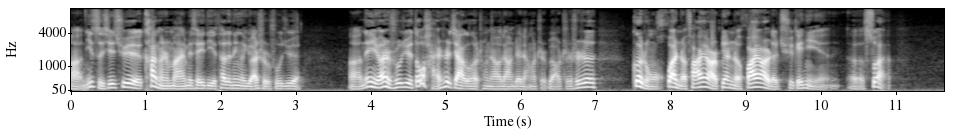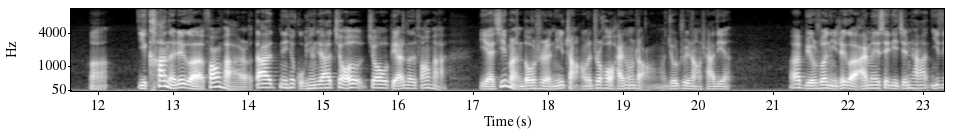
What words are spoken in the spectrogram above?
啊，你仔细去看看什么 MACD 它的那个原始数据啊，那原始数据都还是价格和成交量这两个指标，只是各种换着花样、变着花样的去给你呃算啊。你看的这个方法，大家那些股评家教教别人的方法，也基本都是你涨了之后还能涨，就追涨杀跌。啊，比如说你这个 MACD 金叉，你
